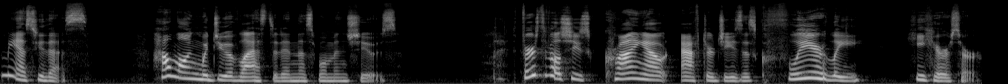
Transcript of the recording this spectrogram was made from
Let me ask you this How long would you have lasted in this woman's shoes? First of all, she's crying out after Jesus. Clearly, he hears her,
